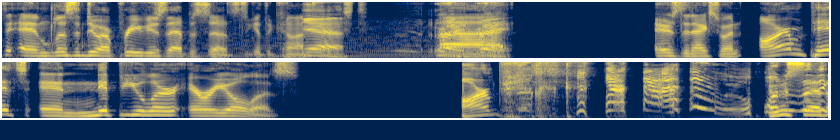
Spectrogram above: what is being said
to- and listen to our previous episodes to get the context. Right, Uh, right. Here's the next one: armpits and nipular areolas. Armpit. Who said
